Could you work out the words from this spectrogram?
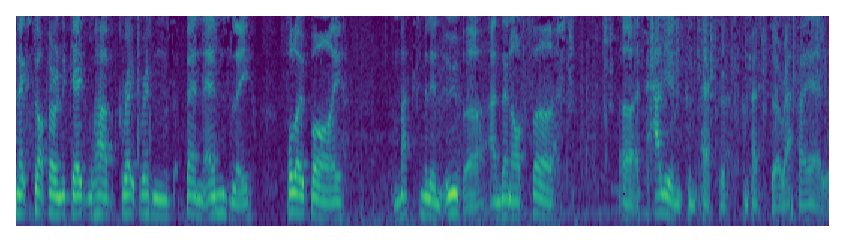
Next up there in the gate we'll have Great Britain's Ben Emsley, followed by Maximilian Huber, and then our first uh, Italian competitor, competitor Raphael.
